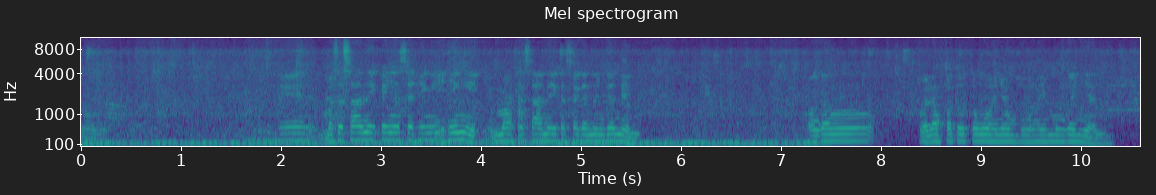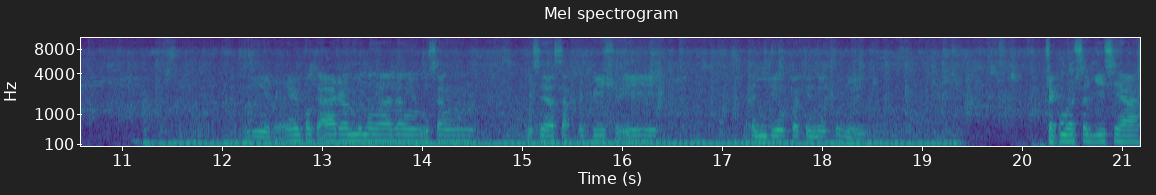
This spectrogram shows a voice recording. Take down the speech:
Hmm. Eh, masasanay ka niyan sa hingi-hingi. Masasanay ka sa ganun-ganun. Hanggang walang patutunguhan yung buhay mong ganyan. Hindi. Eh, pag-aaral mo na nga lang yung isang yung sinasakripisyo eh, hindi mo pa tinutuloy. Check mo sa GC ha.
